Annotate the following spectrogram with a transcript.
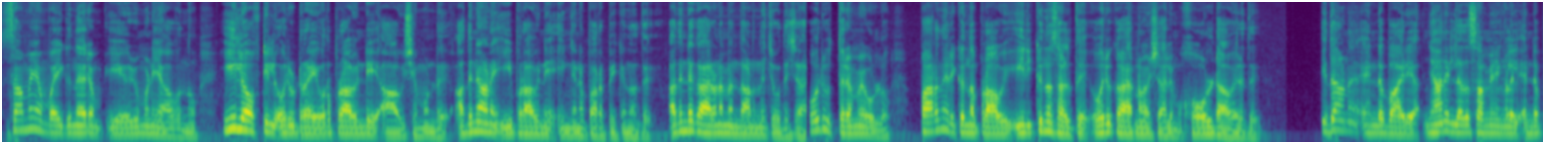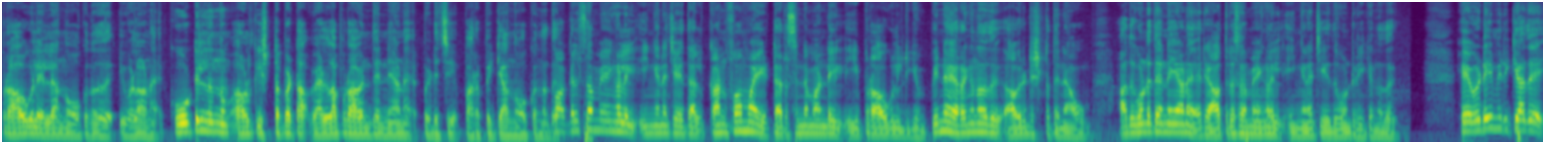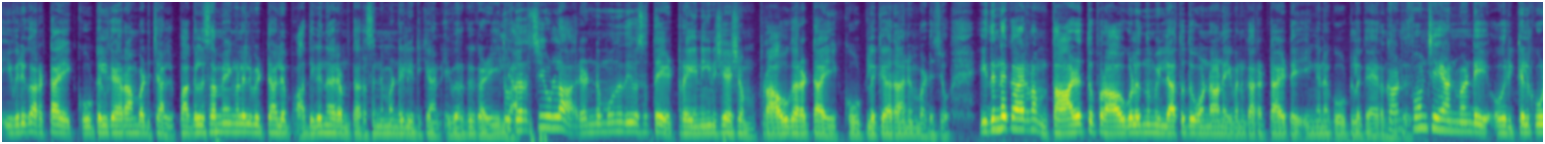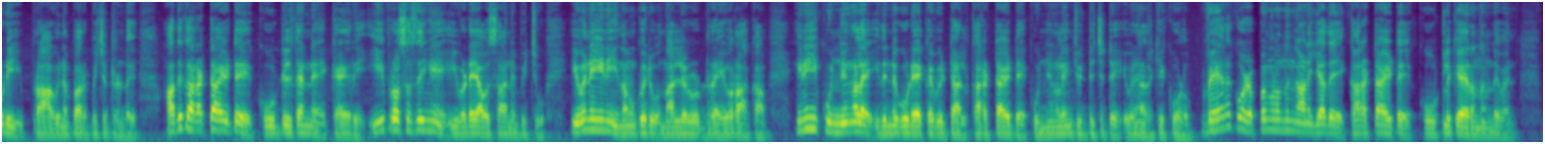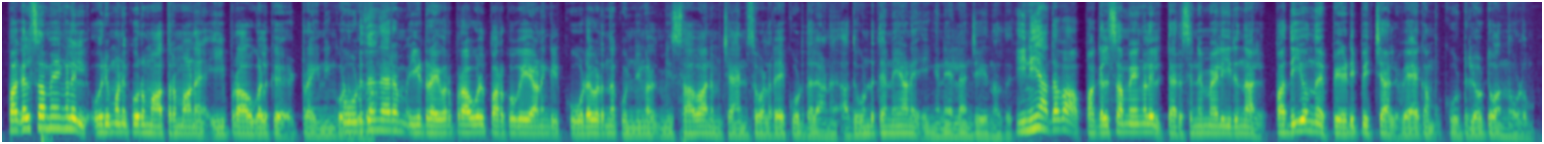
സമയം വൈകുന്നേരം ഏഴുമണിയാവുന്നു ഈ ലോഫ്റ്റിൽ ഒരു ഡ്രൈവർ പ്രാവിന്റെ ആവശ്യമുണ്ട്. അതിനാണ് ഈ പ്രാവിനെ ഇങ്ങനെ പറപ്പിക്കുന്നത്. അതിന്റെ കാരണം എന്താണെന്ന് ചോദിച്ചാൽ ഒരു ഉത്തരമേ ഉള്ളൂ. പറഞ്ഞിരിക്കുന്ന പ്രാവ് ഇരിക്കുന്ന സ്ഥലത്ത് ഒരു കാരണവശാലും ഹോൾഡ് ആവരുത്. ഇതാണ് എന്റെ ഭാര്യ. ഞാനില്ലാത്ത സമയങ്ങളിൽ എന്റെ പ്രാവുകളെല്ലാം നോക്കുന്നത് ഇവളാണ്. കൂട്ടിൽ നിന്നും അവൾക്ക് ഇഷ്ടപ്പെട്ട വെള്ളപ്രാവൻ തന്നെയാണ് പിടിച്ച് പറപ്പിക്കാൻ നോക്കുന്നത്. പകൽ സമയങ്ങളിൽ ഇങ്ങനെ ചെയ്താൽ കൺഫേമായി ടെറസിന്റെ മണ്ടയിൽ ഈ പ്രാവുകൾ ഇരിക്കും. പിന്നെ ഇറങ്ങുന്നത് അവരുടെ ഇഷ്ടത്തിനാവും. അതുകൊണ്ട് തന്നെയാണ് രാത്രി സമയങ്ങളിൽ ഇങ്ങനെ ചെയ്തുകൊണ്ടിരിക്കുന്നത്. എവിടെയും ഇരിക്കാതെ ഇവർ കറക്റ്റായി കൂട്ടിൽ കയറാൻ പഠിച്ചാൽ പകൽ സമയങ്ങളിൽ വിട്ടാലും അധിക നേരം ടെറസിന്റെ മണ്ടയിൽ ഇരിക്കാൻ ഇവർക്ക് കഴിയില്ല. തുടർച്ചയുള്ള രണ്ട് മൂന്ന് ദിവസത്തെ ട്രെയിനിങ്ങിന് ശേഷം പ്രാവ് കറക്റ്റായി കൂട്ടിൽ കയറാനും പഠിച്ചു. ഇതിന്റെ കാരണം താഴത്ത് പ്രാവുകളൊന്നും ഇല്ലാത്തത് കൊണ്ടാണ് ഇവൻ കറക്റ്റായിട്ട് ഇങ്ങനെ കൂട്ടിൽ കയറുന്നത്. കൺഫേം ചെയ്യാൻ വേണ്ടി ഒരിക്കൽ കൂടി പ്രാവിനെ പറപ്പിച്ചിട്ടുണ്ട്. അത് കറക്റ്റായിട്ട് കൂട്ടിൽ തന്നെ കയറി. ഈ പ്രോസസ്സിങ് ഇവിടെ അവസാനിപ്പിച്ചു. ഇവനെ ഇനി നമുക്കൊരു നല്ലൊരു ഡ്രൈവറാക്കാം ഇനി ഈ കുഞ്ഞുങ്ങളെ ഇതിന്റെ കൂടെയൊക്കെ വിട്ടാൽ കറക്റ്റായിട്ട് കുഞ്ഞുങ്ങളെയും ചുറ്റിച്ചിട്ട് ഇവനെ ഇറക്കിക്കോളും. വേറെ കുഴപ്പങ്ങളൊന്നും കാണിക്കാതെ കറക്റ്റായിട്ട് കൂട്ടിൽ കയറുന്നുണ്ട് ഇവൻ. പകൽ സമയങ്ങളിൽ ഒരു മണിക്കൂർ മാത്രമാണ് ഈ പ്രാവുകൾക്ക് ട്രെയിനിങ് കൂടുതൽ നേരം ഈ ഡ്രൈവർ പ്രാവുകൾ പറക്കുകയാണെങ്കിൽ കൂടെ വിടുന്ന കുഞ്ഞുങ്ങൾ മിസ്സാവാനും ചാൻസ് വളരെ കൂടുതലാണ്. അതുകൊണ്ട് തന്നെയാണ് ഇങ്ങനെയെല്ലാം ചെയ്യുന്നത്. ഇനി അഥവാ പകൽ സമയങ്ങളിൽ ടെറസിന് മേലെ ഇരുന്നാൽ പതിയൊന്ന് പേടിപ്പിച്ചാൽ വേഗം കൂട്ടിലോട്ട് വന്നോളും.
